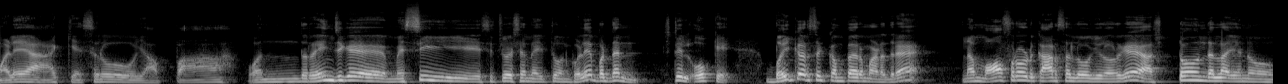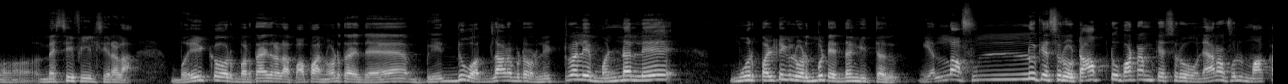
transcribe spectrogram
ಮಳೆ ಆ ಕೆಸರು ಯಪ್ಪ. ಒಂದು ರೇಂಜ್ಗೆ ಮೆಸ್ಸಿ ಸಿಚುವೇಶನ್ ಇತ್ತು ಅಂದ್ಕೊಳ್ಳಿ ಬಟ್ ದೆನ್ ಸ್ಟಿಲ್ ಓಕೆ ಬೈಕರ್ಸಿಗೆ ಕಂಪೇರ್ ಮಾಡಿದ್ರೆ ನಮ್ಮ ಆಫ್ ರೋಡ್ ಕಾರ್ಸಲ್ಲಿ ಹೋಗಿರೋರಿಗೆ ಅಷ್ಟೊಂದೆಲ್ಲ ಏನು ಮೆಸ್ಸಿ ಫೀಲ್ಸ್ ಇರಲ್ಲ. ಬೈಕ್ ಅವ್ರು ಬರ್ತಾ ಇದ್ರಲ್ಲ, ಪಾಪ ನೋಡ್ತಾ ಇದ್ದೆ, ಬಿದ್ದು ಒದ್ಲಾಡ್ಬಿಟ್ಟವ್ರು. ಲಿಟ್ರಲಿ ಮಣ್ಣಲ್ಲಿ ಮೂರು ಪಲ್ಟಿಗಳು ಹೊಡೆದ್ಬಿಟ್ಟು ಎದ್ದಂಗೆ ಅದು. ಎಲ್ಲ ಫುಲ್ಲು ಕೆಸರು ಟಾಪ್ ಟು ಬಾಟಮ್ ಕೆಸರು. ಯಾರೋ ಫುಲ್ ಮಕ,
